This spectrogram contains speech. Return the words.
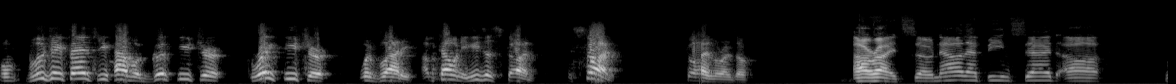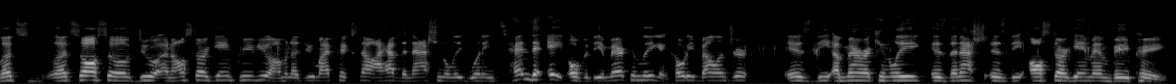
But Blue Jay fans, you have a good future, great future with Vladdy. I'm telling you, he's a stud. Stud. Go ahead, Lorenzo. All right. So now that being said, uh, let's let's also do an All Star game preview. I'm gonna do my picks now. I have the National League winning ten to eight over the American League, and Cody Bellinger is the American League is the Nash is the All Star game MVP.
